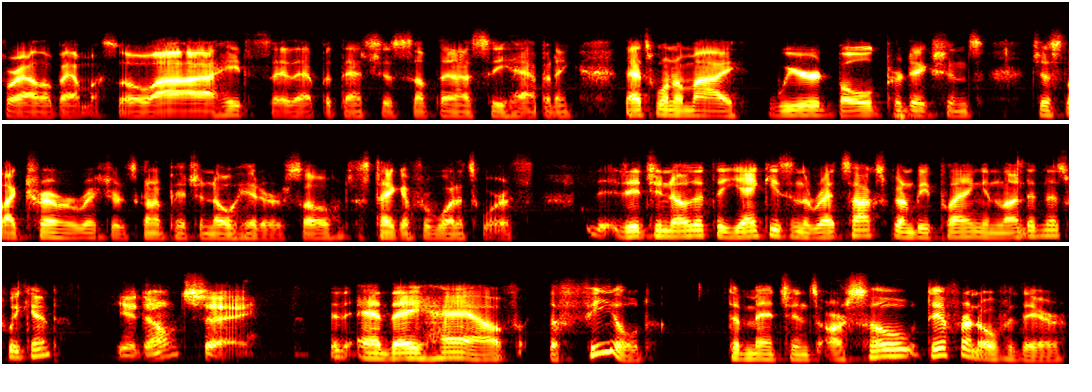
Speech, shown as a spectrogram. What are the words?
for Alabama. So I, I hate to say that, but that's just something I see happening. That's one of my weird, bold predictions. Just like Trevor Richards going to pitch a no-hitter, so just take it for what it's worth. Did you know that the Yankees and the Red Sox are going to be playing in London this weekend? You don't say. And- And they have the field dimensions are so different over there.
